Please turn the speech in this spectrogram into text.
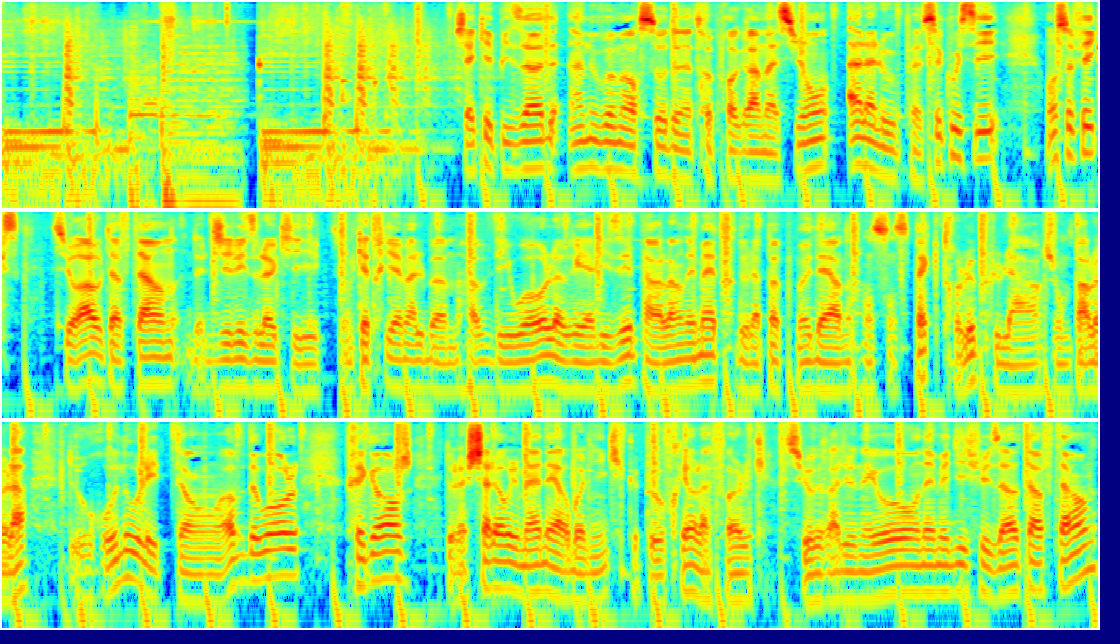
Thank you. Chaque épisode, un nouveau morceau de notre programmation à la loupe. Ce coup-ci, on se fixe sur Out of Town de Jilly's Lucky, son quatrième album Of the Wall, réalisé par l'un des maîtres de la pop moderne en son spectre le plus large. On parle là de Renaud Létang. Of the Wall régorge de la chaleur humaine et harmonique que peut offrir la folk. Sur Radio Neo, on aime et diffuse Out of Town,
